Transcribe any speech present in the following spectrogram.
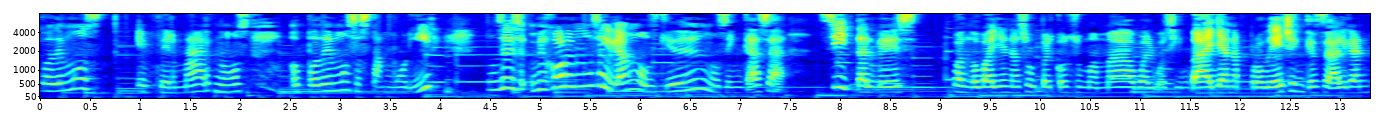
podemos enfermarnos o podemos hasta morir. Entonces, mejor no salgamos, quedemos en casa. Sí, tal vez cuando vayan a super con su mamá o algo así, vayan, aprovechen que salgan.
